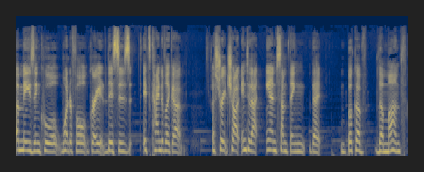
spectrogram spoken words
amazing, cool, wonderful, great. This is, it's kind of like a, a straight shot into that and something that book of the month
